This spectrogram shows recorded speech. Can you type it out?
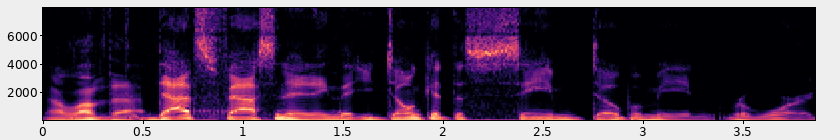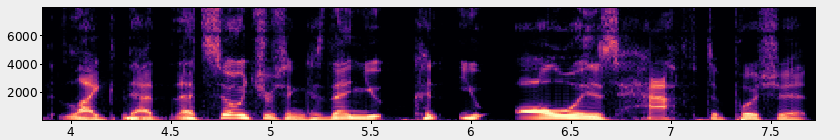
I love that. That's fascinating that you don't get the same dopamine reward. Like that that's so interesting because then you can you always have to push it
